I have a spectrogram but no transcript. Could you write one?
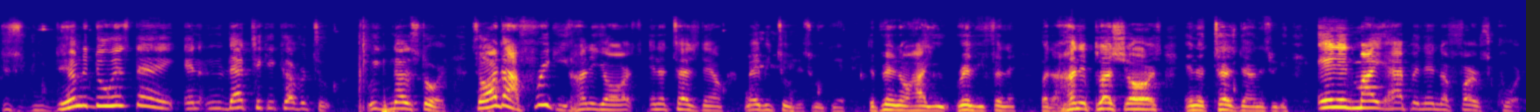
Just him to do his thing, and that ticket covered too. We another story. So I got freaky 100 yards and a touchdown, maybe two this weekend, depending on how you really feeling. But 100 plus yards and a touchdown this weekend, and it might happen in the first quarter.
